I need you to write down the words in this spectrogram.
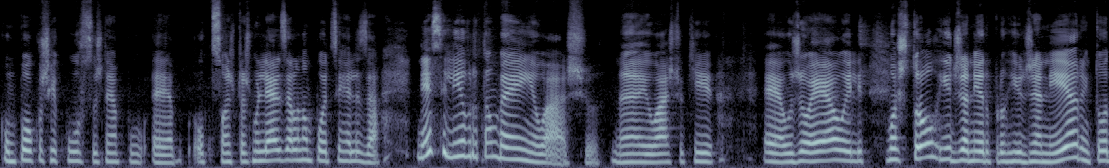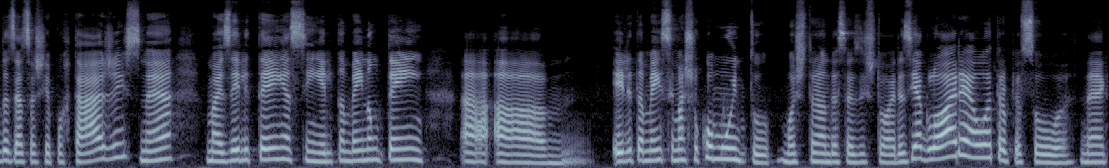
com poucos recursos, né, por, é, opções para as mulheres, ela não pôde se realizar. Nesse livro também, eu acho, né? Eu acho que é, o Joel, ele mostrou o Rio de Janeiro para o Rio de Janeiro em todas essas reportagens, né? Mas ele tem, assim, ele também não tem a, a, ele também se machucou muito mostrando essas histórias. E a Glória é outra pessoa, né?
